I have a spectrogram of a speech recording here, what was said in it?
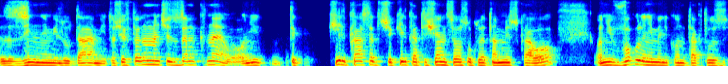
z innymi ludami, to się w pewnym momencie zamknęło. Oni, te kilkaset czy kilka tysięcy osób, które tam mieszkało, oni w ogóle nie mieli kontaktu z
